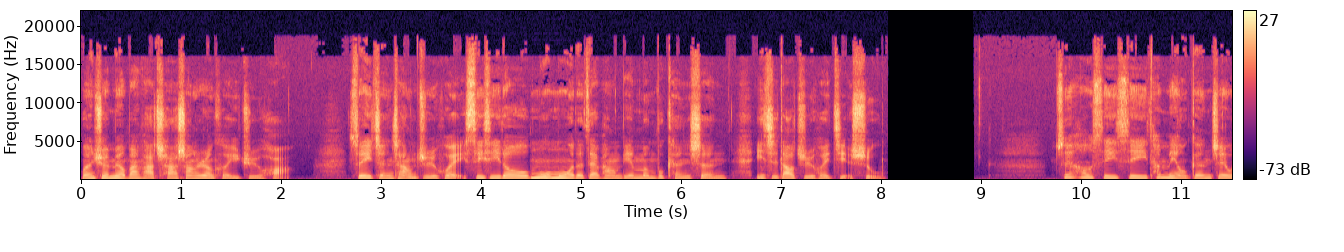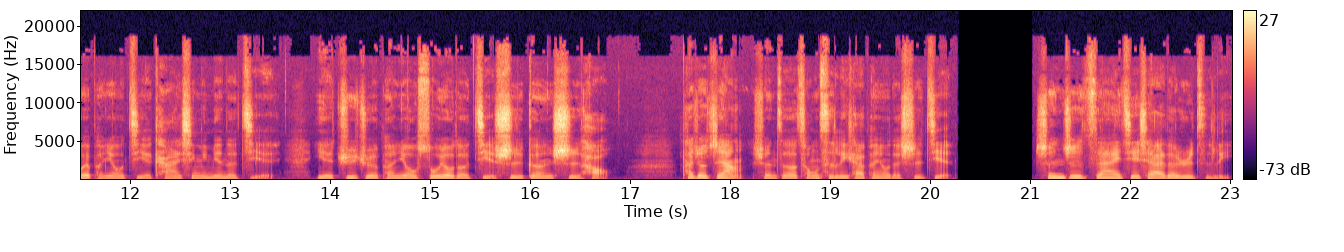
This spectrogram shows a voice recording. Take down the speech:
完全没有办法插上任何一句话。所以整场聚会，CC 都默默的在旁边闷不吭声，一直到聚会结束。最后，CC 他没有跟这位朋友解开心里面的结，也拒绝朋友所有的解释跟示好。他就这样选择从此离开朋友的世界，甚至在接下来的日子里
